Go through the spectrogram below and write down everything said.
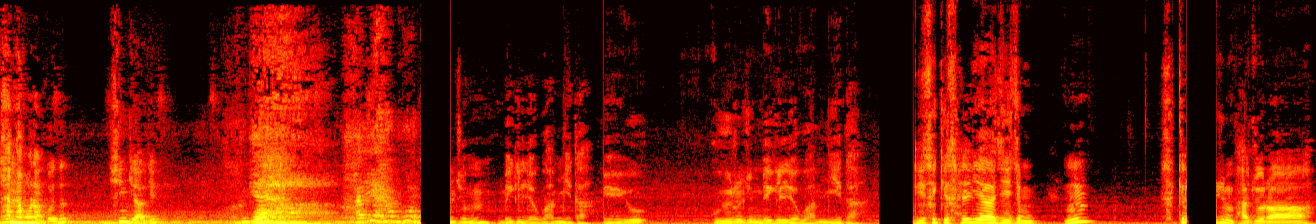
다 막아놨거든. 신기하게. 그게 와. 관리하고 좀 먹이려고 합니다. 이 요- 우유를 좀 먹이려고 합니다. 네 새끼 살려야지 좀, 응? 새끼 좀 봐줘라.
